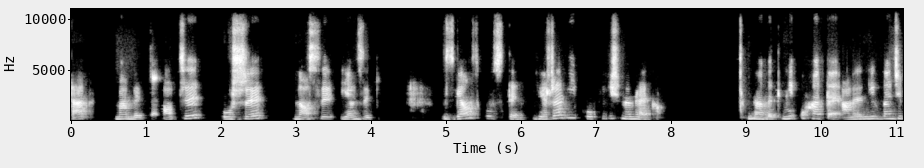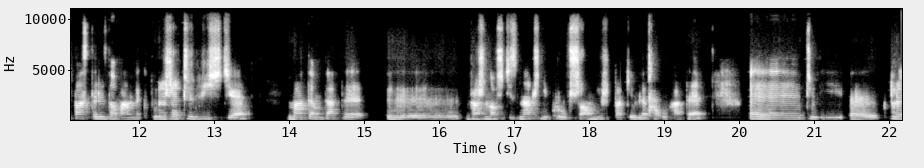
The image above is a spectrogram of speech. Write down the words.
tak? Mamy oczy, uszy, nosy, języki. W związku z tym, jeżeli kupiliśmy mleko, nawet nie UHT, ale niech będzie pasteryzowane, które rzeczywiście ma tę datę yy, ważności znacznie krótszą niż takie mleko UHT, yy, czyli yy, które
